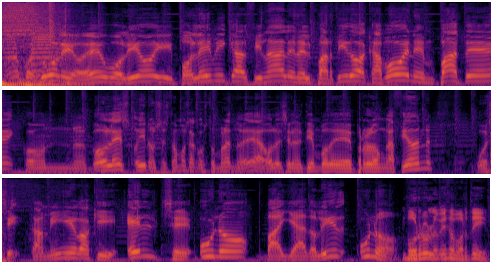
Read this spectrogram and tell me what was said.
Bueno, pues hubo lío, ¿eh? Hubo lío y polémica al final en el partido. Acabó en empate con goles. Oye, nos estamos acostumbrando, ¿eh? A goles en el tiempo de prolongación. Pues sí, también llegó aquí Elche 1, Valladolid 1. Burru, lo empiezo por ti.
